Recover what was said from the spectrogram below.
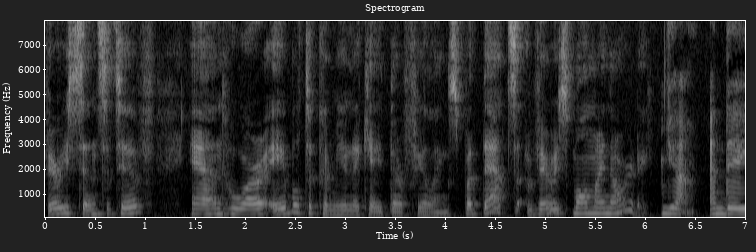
very sensitive and who are able to communicate their feelings, but that's a very small minority. Yeah, and they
